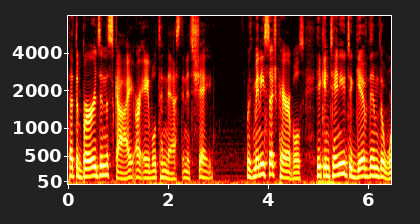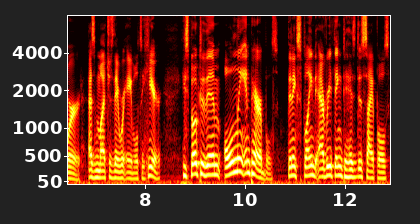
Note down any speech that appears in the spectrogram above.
that the birds in the sky are able to nest in its shade. With many such parables, he continued to give them the word as much as they were able to hear. He spoke to them only in parables, then explained everything to his disciples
